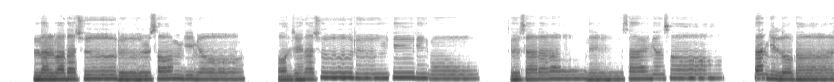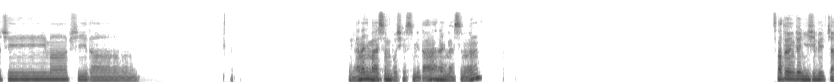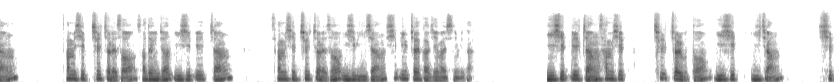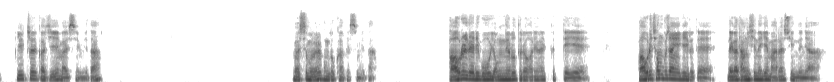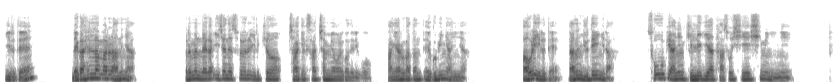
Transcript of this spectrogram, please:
날마다 주를 섬기며 언제나 주를 기리고 그 사랑 안에 살면서 딴 길로 가지 맙시다. 네, 하나님 말씀 보시겠습니다. 하나님 말씀은 사도행전 21장 37절에서 사도행전 21장 37절에서 22장 11절까지의 말씀입니다. 21장 37절부터 22장 11절까지의 말씀입니다. 말씀을 봉독하겠습니다. 바울을 데리고 영내로 들어가려 할 그때에 바울이 천부장에게 이르되 내가 당신에게 말할 수 있느냐? 이르되 내가 헬라 말을 아느냐? 그러면 내가 이전에 소요를 일으켜 자객 사천 명을 거느리고 광야로 가던 애굽인이 아니냐? 바울이 이르되 나는 유대인이라. 소읍이 아닌 길리기아 다소시의 시민이니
